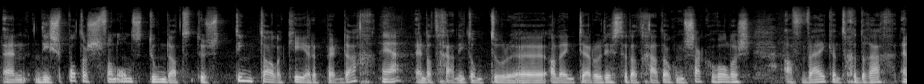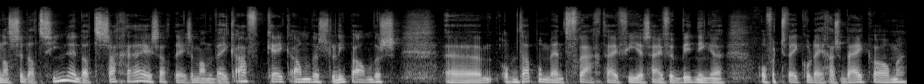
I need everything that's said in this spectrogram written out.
En die spotters van ons doen dat dus tientallen keren per dag. Ja? En dat gaat niet om uh, alleen terroristen, dat gaat ook om zakkenrollers, afwijkend gedrag. En als ze dat zien, en dat zag hij, hij zag deze man week af, keek anders, liep anders. Uh, op dat moment vraagt hij via zijn verbindingen of er twee collega's bijkomen.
